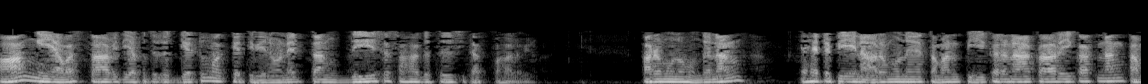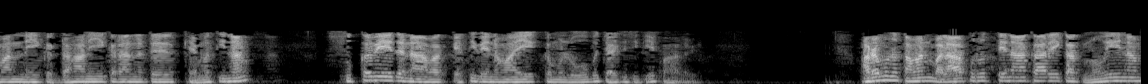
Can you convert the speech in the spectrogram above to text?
ආන් මේ අවස්ථාවේදී අපතුල ගැටුමක් ඇති වෙනව නැත්නම් දේශ සහගත සිතක් පහළ වෙනවා. අරමුණ හොඳ නම් ඇහැට පේන අරමුණ Taman පී කරන ආකාර එකක් නම් Taman මේක ග්‍රහණය කරන්නට කැමති නම් සුඛ වේදනාවක් ඇති වෙනවා ඒකම ලෝභ චෛතසිකේ පහළ වෙනවා. අරමුණ Taman බලාපොරොත්තු වෙන ආකාර එකක් නොවේ නම්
